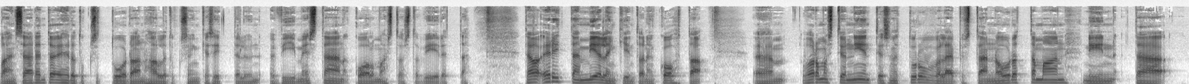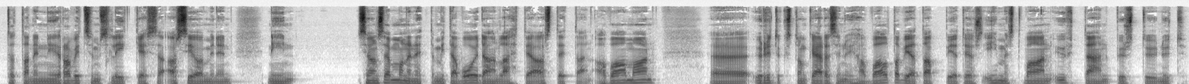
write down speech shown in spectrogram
Lainsäädäntöehdotukset tuodaan hallituksen käsittelyyn viimeistään 13.5. Tämä on erittäin mielenkiintoinen kohta, Öm, varmasti on niin, että jos näitä turvavälejä pystytään noudattamaan, niin tämä tota, niin, niin, ravitsemisliikkeessä asioiminen, niin se on semmoinen, että mitä voidaan lähteä asteittain avaamaan. Ö, yritykset on kärsinyt ihan valtavia tappioita, jos ihmiset vaan yhtään pystyy nyt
